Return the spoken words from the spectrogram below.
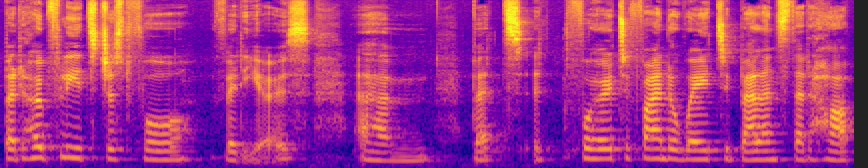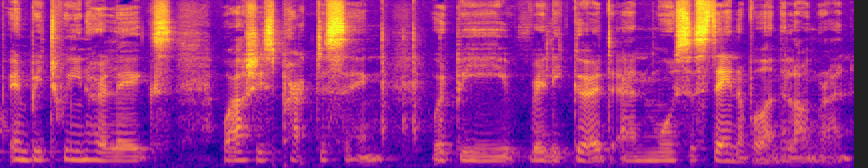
but hopefully it's just for videos. Um, but for her to find a way to balance that harp in between her legs while she's practicing would be really good and more sustainable in the long run.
